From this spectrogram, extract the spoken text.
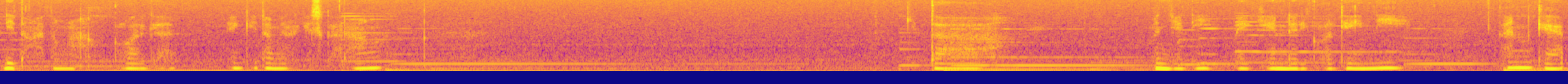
di tengah-tengah keluarga yang kita miliki sekarang. Kita menjadi bagian dari keluarga ini kan kayak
